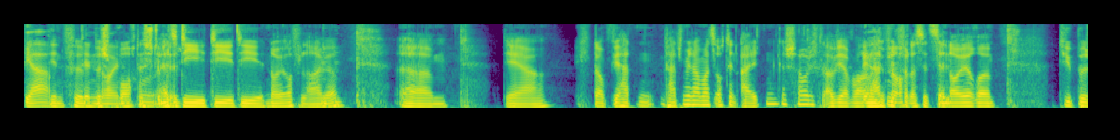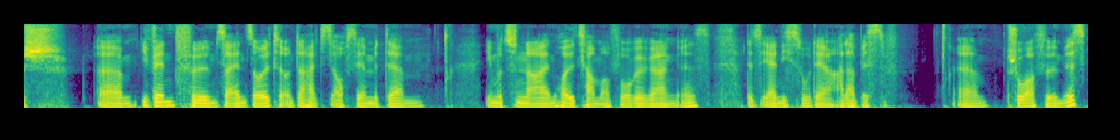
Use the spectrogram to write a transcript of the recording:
ja, den Film den besprochen, neuen, also die, die, die Neuauflage. Mhm. Ähm, der, ich glaube, wir hatten, hatten wir damals auch den alten geschaut? Ich glaube, wir waren wir auf jeden Fall, dass jetzt der neuere typisch ähm, Eventfilm sein sollte und da halt jetzt auch sehr mit dem emotionalen Holzhammer vorgegangen ist. Das eher nicht so der allerbeste ähm, Shoah-Film ist.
